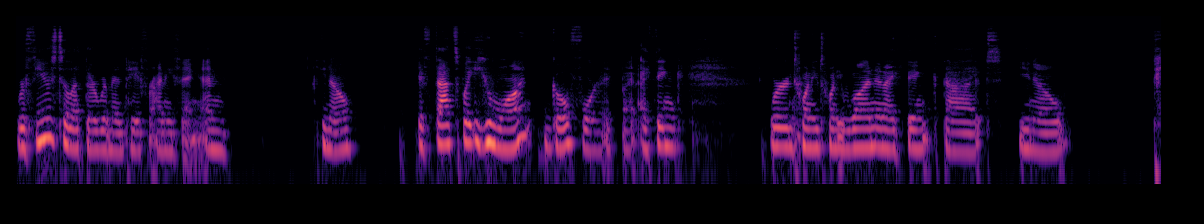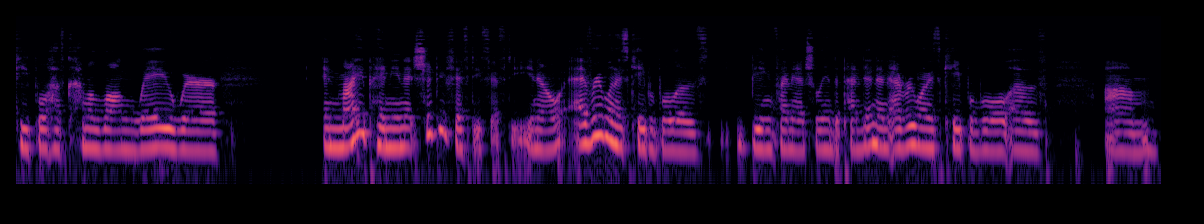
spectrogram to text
refuse to let their women pay for anything. And, you know, if that's what you want, go for it. But I think we're in 2021 and I think that, you know, people have come a long way where in my opinion, it should be 50 50. You know, everyone is capable of being financially independent and everyone is capable of, um,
